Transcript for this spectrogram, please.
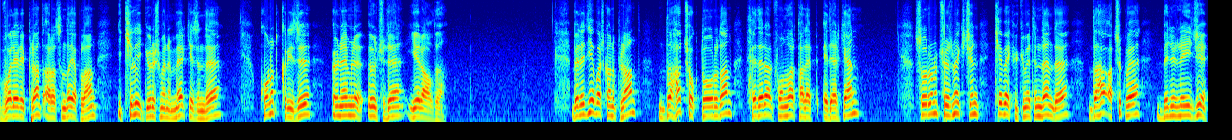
Valérie Plante arasında yapılan ikili görüşmenin merkezinde konut krizi önemli ölçüde yer aldı. Belediye Başkanı Plant daha çok doğrudan federal fonlar talep ederken sorunu çözmek için Quebec hükümetinden de daha açık ve belirleyici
